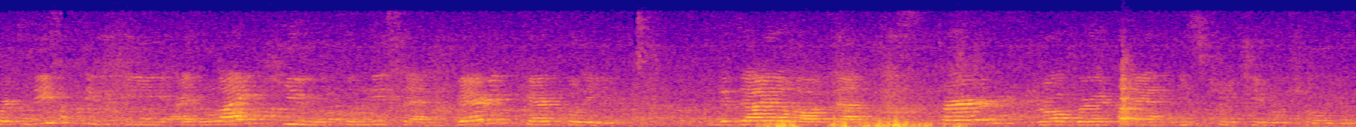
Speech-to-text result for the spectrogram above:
For today's activity, I'd like you to listen very carefully to the dialogue that Miss Per, Robert, and Miss Chuchi will show you.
